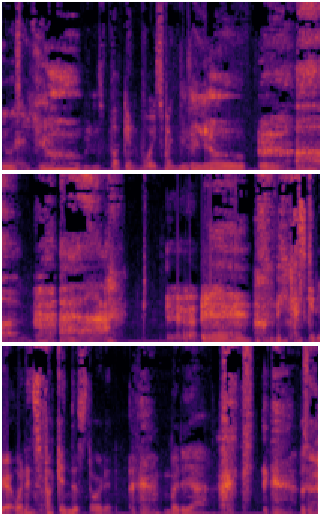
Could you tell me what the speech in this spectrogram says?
He was like, yo, and his fucking voice went, like, yo, uh, uh. you guys can hear it when it's fucking distorted. But yeah, I was like,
